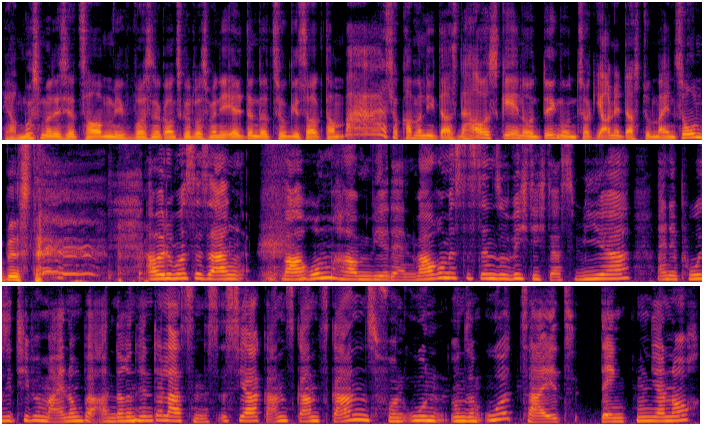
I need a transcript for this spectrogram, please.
ja, muss man das jetzt haben? Ich weiß noch ganz gut, was meine Eltern dazu gesagt haben. Ah, so kann man nicht aus dem Haus gehen und Ding und sag ja nicht, dass du mein Sohn bist. Aber du musst ja sagen, warum haben wir denn? Warum ist es denn so wichtig, dass wir eine positive Meinung bei anderen hinterlassen? Es ist ja ganz, ganz, ganz von Ur unserem Urzeitdenken ja noch.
